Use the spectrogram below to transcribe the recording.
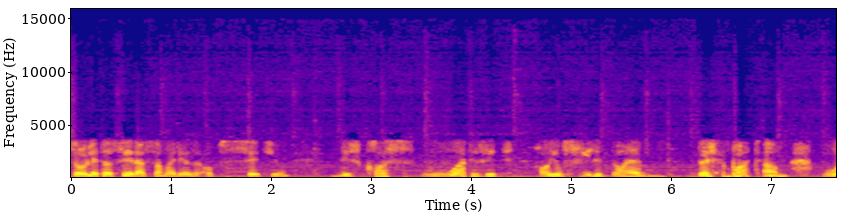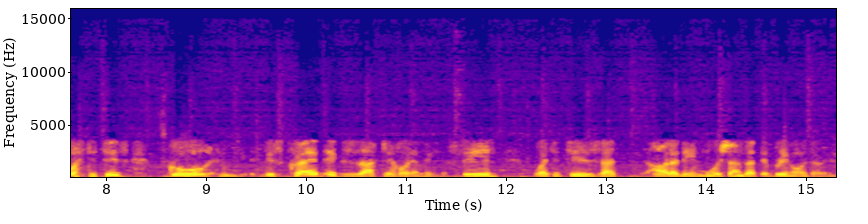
So let us say that somebody has upset you. Discuss what is it, how you feel it, don't have belly bottom, what it is. Go describe exactly how it makes you feel, what it is that all of the emotions that they bring out of you.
